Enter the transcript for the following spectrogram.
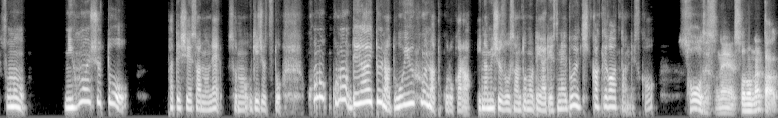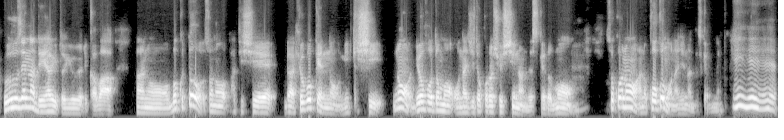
その、日本酒とパティシエさんのね、その技術と、この、この出会いというのはどういうふうなところから、稲見酒造さんとの出会いですね。どういうきっかけがあったんですか？そうですね。そのなんか偶然な出会いというよりかは、あの、僕とそのパティシエが兵庫県の三木市の両方とも同じところ出身なんですけども、うんそこの、あの、高校も同じなんですけどね。ええええ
